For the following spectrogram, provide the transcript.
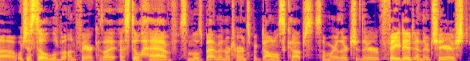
uh, which is still a little bit unfair because I, I still have some of those Batman Returns McDonald's cups somewhere. They're they're faded and they're cherished.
